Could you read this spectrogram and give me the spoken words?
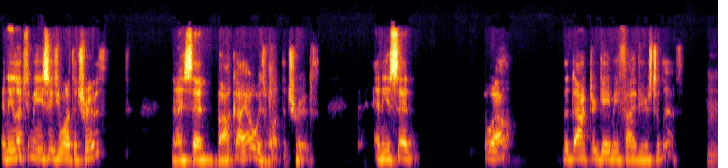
And he looked at me and he said, You want the truth? And I said, Buck, I always want the truth. And he said, Well, the doctor gave me five years to live. Hmm.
